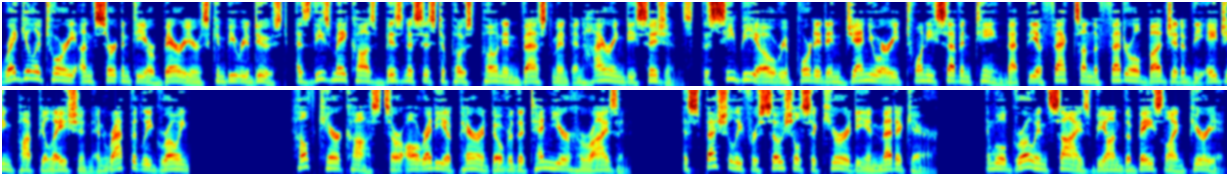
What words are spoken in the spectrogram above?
Regulatory uncertainty or barriers can be reduced, as these may cause businesses to postpone investment and hiring decisions. The CBO reported in January 2017 that the effects on the federal budget of the aging population and rapidly growing health care costs are already apparent over the 10 year horizon especially for Social Security and Medicare and will grow in size beyond the baseline period.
